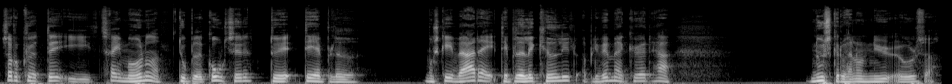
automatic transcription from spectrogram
Så har du kørt det i tre måneder, du er blevet god til det, det er blevet måske hverdag, det er blevet lidt kedeligt at blive ved med at køre det her. Nu skal du have nogle nye øvelser.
